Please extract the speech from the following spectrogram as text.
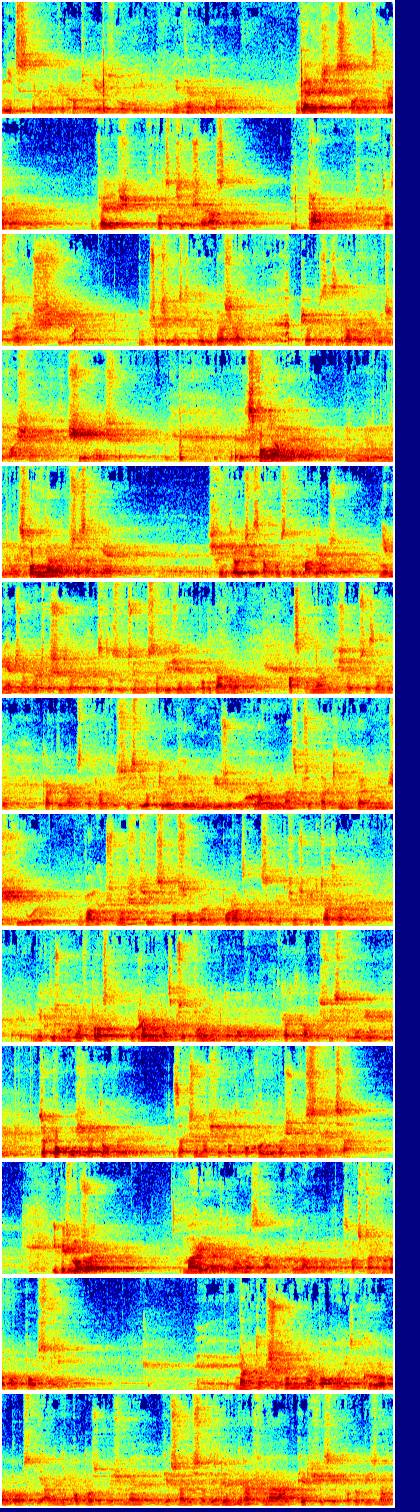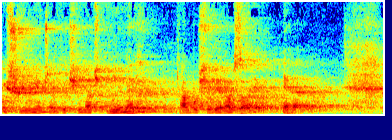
Nic z tego nie wychodzi. Jezus mówi, nie tędy droga. Wejdź w swoją zdradę, wejdź w to, co Cię przerasta i tam dostaniesz siłę. W przeciwieństwie do Judasza, Piotr ze zdrady wychodzi właśnie silniejszy. Wspomniany, mm, wspominany przeze mnie e, święty ojciec Augustyn mawiał, że nie mieczem, lecz krzyżem Chrystus uczynił sobie ziemię poddaną, a wspomniany dzisiaj przeze mnie kardynał Stefan Wyszyński, o którym wielu mówi, że uchronił nas przed takim pełnym siły, waleczności, sposobem poradzenia sobie w ciężkich czasach. Niektórzy mówią wprost, uchronił nas przed wojną domową. Kardynał Wyszyński mówił, że pokój światowy zaczyna się od pokoju naszego serca. I być może Maryja, którą nazywamy królową, zwłaszcza królową Polski, e, nam to przypomina, bo ona jest królową Polski, ale nie po to, żebyśmy wieszali sobie ryngraf na piersi z jej podobizną i szli mieczem wycinać innych albo siebie nawzajem. Nie.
